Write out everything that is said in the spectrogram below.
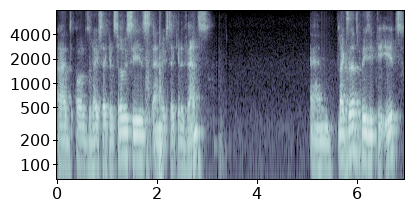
add all the lifecycle services and lifecycle events. And like that's basically it.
